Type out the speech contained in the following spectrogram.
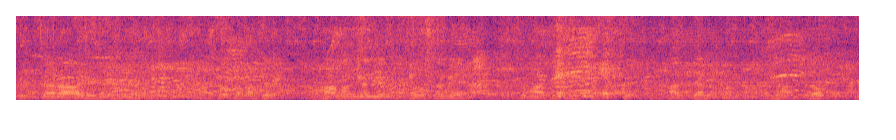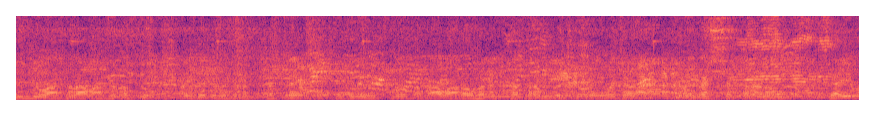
उत्तरायणे अशोकमासे महामंगल्यमोत्सवे समासे कृष्णपक्षे अद्यनपन्नमदशान्तरौ इन्दुवासरावासरस्तु अद्य दिवसनक्षत्रे तिथिरे विष्णुतपावारोहनक्षत्रं विष्णुरेव च योगस्य करणं शैव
